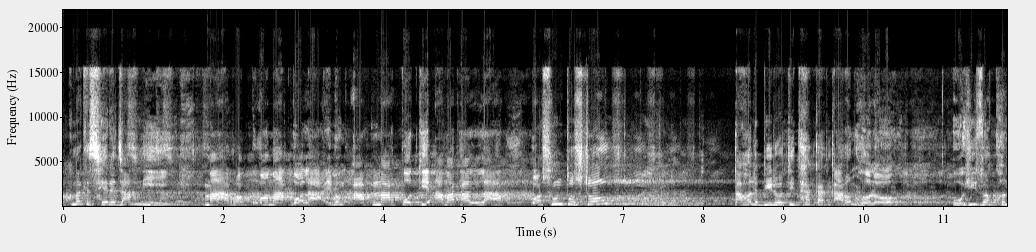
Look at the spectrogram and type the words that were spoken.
আপনাকে ছেড়ে যাননি। মা রব ও মা কলা, এবং আপনার প্রতি আমার আল্লাহ অসন্তুষ্ট। তাহলে বিরতি থাকার কারণ হলো, ওহি যখন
